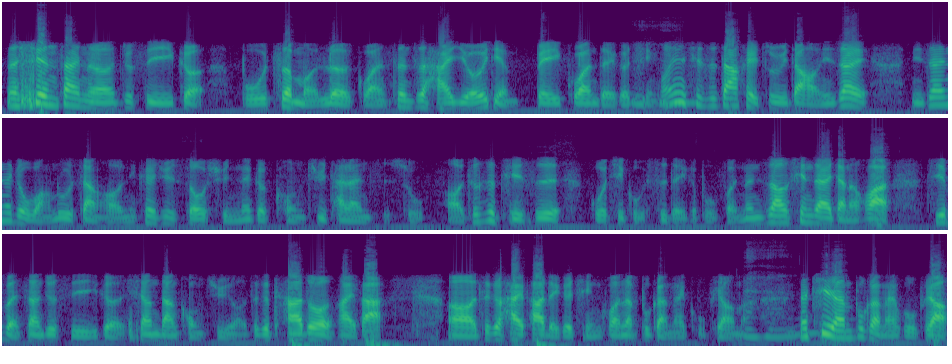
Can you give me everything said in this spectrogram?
那现在呢，就是一个不这么乐观，甚至还有一点悲观的一个情况。因为其实大家可以注意到，你在你在那个网络上哦，你可以去搜寻那个恐惧贪婪指数哦，这个其实国际股市的一个部分。那你知道现在来讲的话，基本上就是一个相当恐惧哦，这个大家都很害怕。啊，这个害怕的一个情况，那不敢买股票嘛？那既然不敢买股票，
